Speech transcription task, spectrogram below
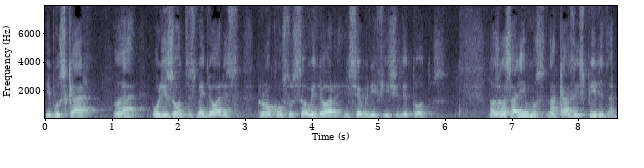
e buscar é, horizontes melhores para uma construção melhor em seu benefício de todos. Nós gostaríamos, na casa espírita,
